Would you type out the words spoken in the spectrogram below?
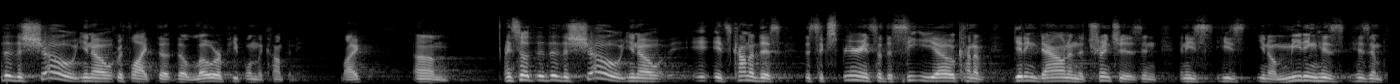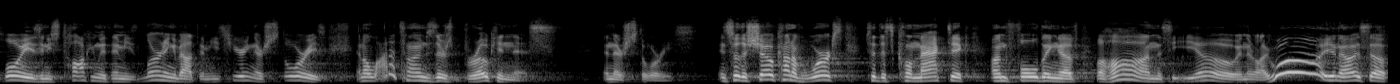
the, the show, you know, with like the, the lower people in the company, like, um, and so the, the, show, you know, it's kind of this, this experience of the CEO kind of getting down in the trenches and, and he's, he's, you know, meeting his, his employees and he's talking with them, he's learning about them, he's hearing their stories. And a lot of times there's brokenness in their stories. And so the show kind of works to this climactic unfolding of, aha, I'm the CEO. And they're like, whoa, you know. So,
